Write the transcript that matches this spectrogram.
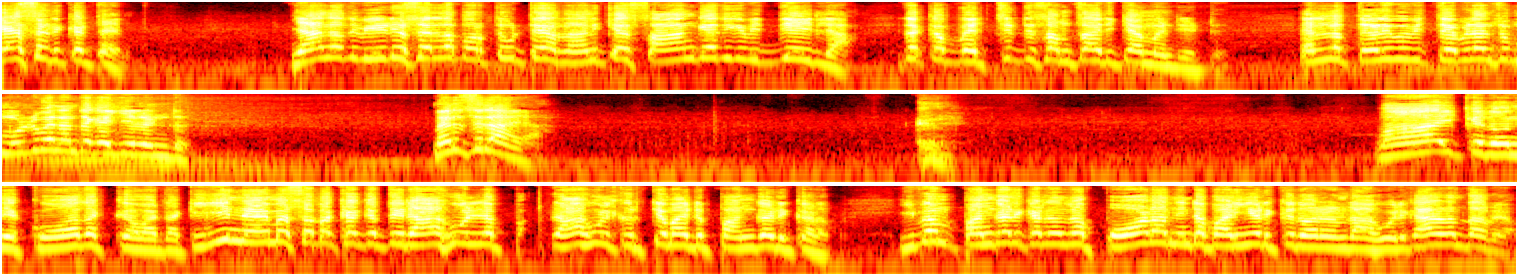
കേസെടുക്കട്ടെ ഞാനത് വീഡിയോസ് എല്ലാം പുറത്തു വിട്ടായിരുന്നു എനിക്ക് സാങ്കേതിക വിദ്യയില്ല. ഇതൊക്കെ വെച്ചിട്ട് സംസാരിക്കാൻ വേണ്ടിയിട്ട്. എല്ലാ തെളിവ് വിത്ത് എവിഡൻസ് മുഴുവൻ എന്റെ കയ്യിലുണ്ട്. മനസ്സിലായ? വായിക്ക് തോന്നിയ കോതക്ക വട്ടക്ക്. ഈ നിയമസഭക്കകത്ത് രാഹുലിനെ രാഹുൽ കൃത്യമായിട്ട് പങ്കെടുക്കണം. ഇവൻ പങ്കെടുക്കണം പോടാ നിന്റെ പണിയെടുക്കുന്ന പറയണം രാഹുൽ. കാരണം എന്താ പറയാ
